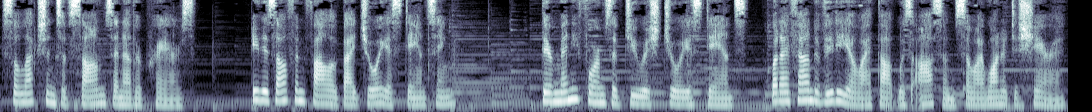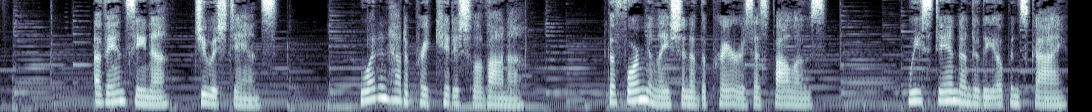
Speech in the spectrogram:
selections of psalms, and other prayers. It is often followed by joyous dancing. There are many forms of Jewish joyous dance, but I found a video I thought was awesome so I wanted to share it. Avancina, Jewish dance. What and how to pray Kiddush Levana. The formulation of the prayer is as follows We stand under the open sky,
